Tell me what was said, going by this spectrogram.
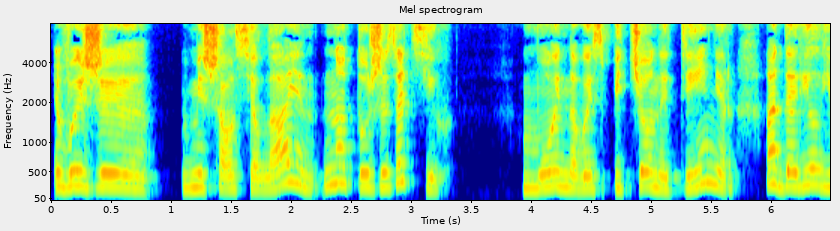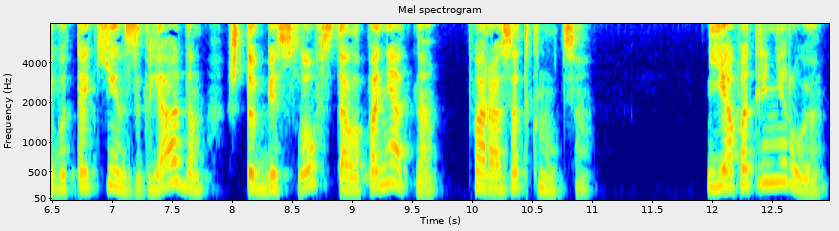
«Вы же...» — вмешался Лайон, но тут же затих. Мой новоиспеченный тренер одарил его таким взглядом, что без слов стало понятно – пора заткнуться. «Я потренирую.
